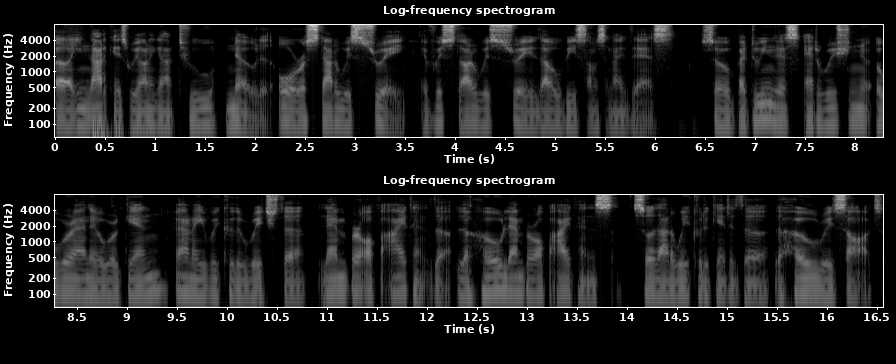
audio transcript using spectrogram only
uh, in that case, we only got two nodes, or start with three. If we start with three, that would be something like this. So by doing this iteration over and over again, finally we could reach the number of items, the, the whole number of items, so that we could get the, the whole result,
